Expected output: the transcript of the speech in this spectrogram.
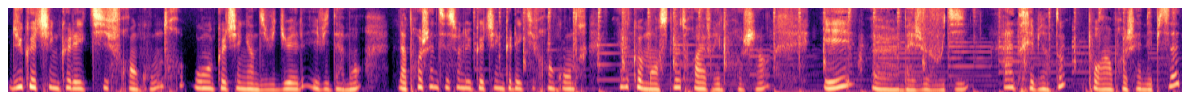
du coaching collectif rencontre ou en coaching individuel, évidemment. La prochaine session du coaching collectif rencontre, elle commence le 3 avril prochain. Et euh, bah, je vous dis à très bientôt pour un prochain épisode.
